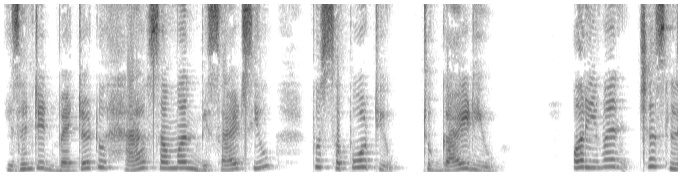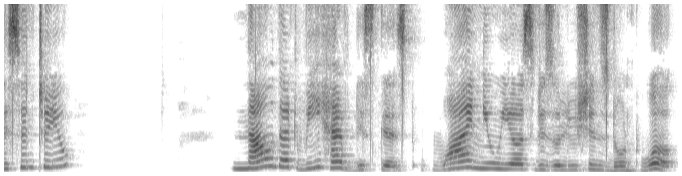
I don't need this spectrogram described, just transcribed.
isn't it better to have someone besides you to support you, to guide you, or even just listen to you? Now that we have discussed why New Year's resolutions don't work,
